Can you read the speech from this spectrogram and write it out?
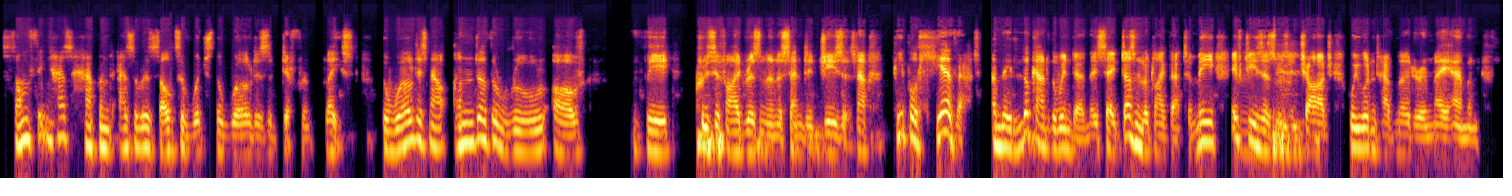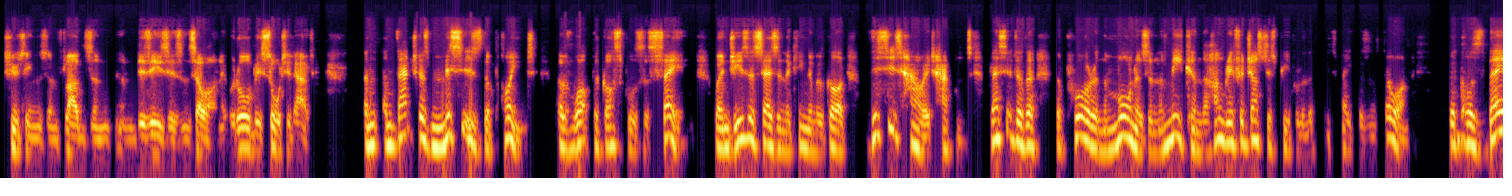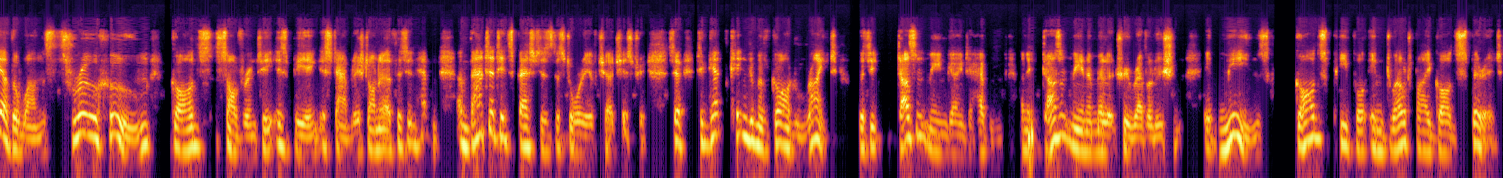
something has happened as a result of which the world is a different place. The world is now under the rule of the crucified, risen, and ascended Jesus. Now, people hear that and they look out of the window and they say, it doesn't look like that to me. If mm. Jesus was in charge, we wouldn't have murder and mayhem and shootings and floods and, and diseases and so on. It would all be sorted out. And, and that just misses the point of what the Gospels are saying, when Jesus says in the kingdom of God, this is how it happens. Blessed are the, the poor and the mourners and the meek and the hungry for justice people and the peacemakers and so on because they are the ones through whom God's sovereignty is being established on earth as in heaven. And that at its best is the story of church history. So to get kingdom of God right, that it doesn't mean going to heaven and it doesn't mean a military revolution. It means God's people indwelt by God's Spirit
